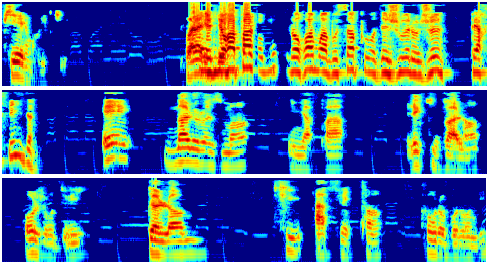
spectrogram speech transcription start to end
Pierre Ngouiki. Voilà. Il n'y aura pas le, le roi Mwambutsa pour déjouer le jeu perfide? Et malheureusement, il n'y a pas l'équivalent aujourd'hui de l'homme qui a fait tant pour le Burundi,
